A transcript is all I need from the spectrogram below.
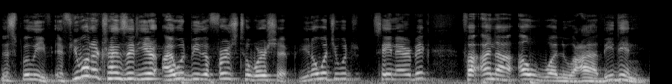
disbelieve. If you want to translate here, I would be the first to worship. You know what you would say in Arabic? فَأَنَا أَوَّلُ عَابِدٍ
